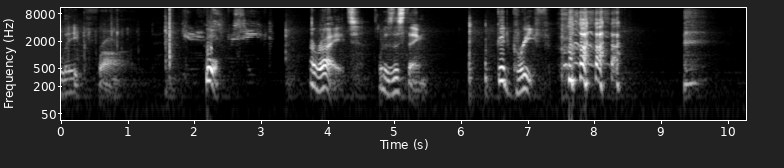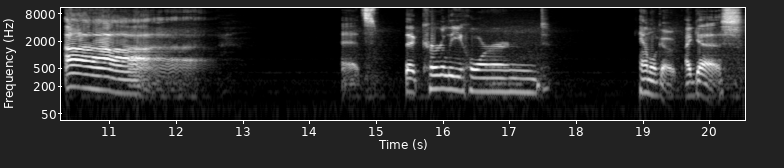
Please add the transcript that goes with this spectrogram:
lake frond. Cool. All right. What is this thing? Good grief. Ah. it's the curly horned camel goat, I guess.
